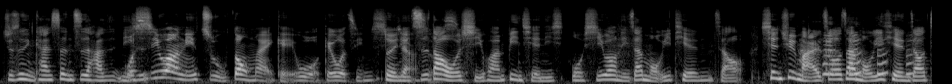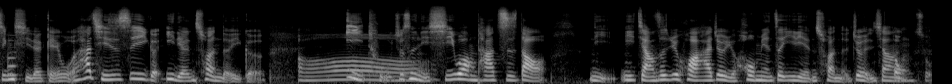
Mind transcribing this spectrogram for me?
就是你看，甚至还是你是我希望你主动买给我，给我惊喜。对，你知道我喜欢，并且你我希望你在某一天，你知道先去买了之后，在某一天，你知道惊喜的给我。它其实是一个一连串的一个意图，就是你希望他知道你你讲这句话，他就有后面这一连串的，就很像动作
